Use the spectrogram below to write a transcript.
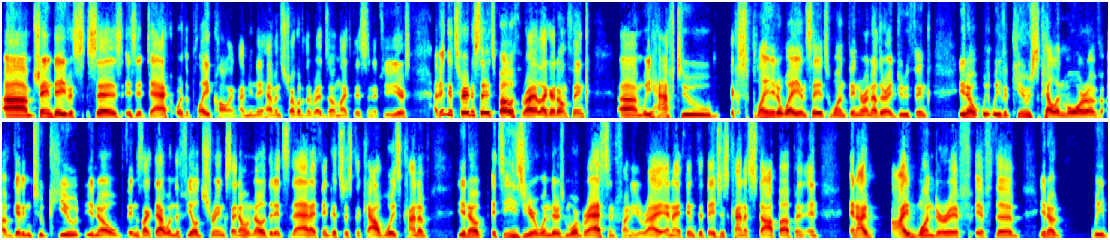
Um, Shane Davis says, "Is it Dak or the play calling? I mean, they haven't struggled in the red zone like this in a few years. I think it's fair to say it's both, right? Like, I don't think." Um, we have to explain it away and say it's one thing or another. I do think, you know, we, have accused Kellen Moore of, of getting too cute, you know, things like that when the field shrinks. I don't know that it's that. I think it's just the Cowboys kind of, you know, it's easier when there's more grass in front of you, right? And I think that they just kind of stop up and and and I I wonder if if the you know we've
